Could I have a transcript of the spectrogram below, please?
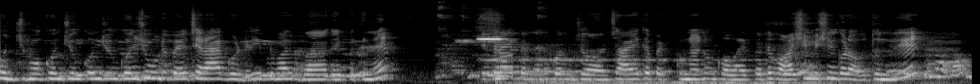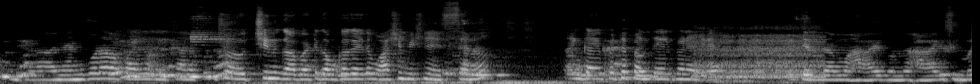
కొంచెము కొంచెం కొంచెం కొంచెం ఉండిపోయి చిరాకు ఉండేది ఇప్పుడు మాత్రం బాగా అయిపోతున్నాయి. ఇట్లా అయిపోయిందని కొంచెం చాయ్ అయితే పెట్టుకున్నాను. ఇంకోవైపు అయితే వాషింగ్ మిషన్ కూడా అవుతుంది. నేను కూడా ఒక చాలా కొంచెం వచ్చింది కాబట్టి గబగగా అయితే వాషింగ్ మిషన్ వేస్తాను ఇంకా అయిపోతే పని తేలిపోయినట్టే తిందాము హాయిగా ఉందా? హాయిగా సినిమా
